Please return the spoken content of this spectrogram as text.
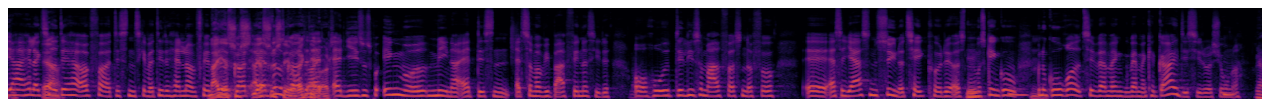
Jeg har heller ikke taget Ja. det her op for, at det sådan skal være det, det handler om. For jeg Nej, ved jeg synes- godt, og jeg jeg, synes, ved det er godt, at, godt. at Jesus på ingen måde mener, at, det sådan, at så må vi bare finde os i det overhovedet. Det er lige så meget for sådan at få øh, altså jeres sådan syn og take på det, og sådan, mm. måske en god, mm. nogle gode råd til, hvad man, hvad man kan gøre i de situationer. Ja.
